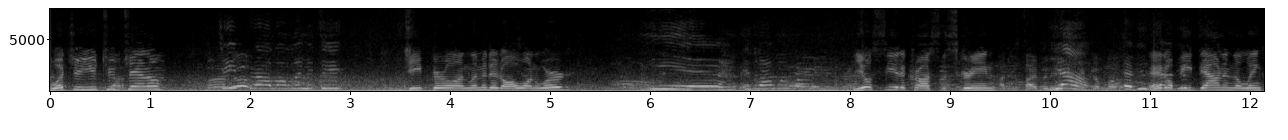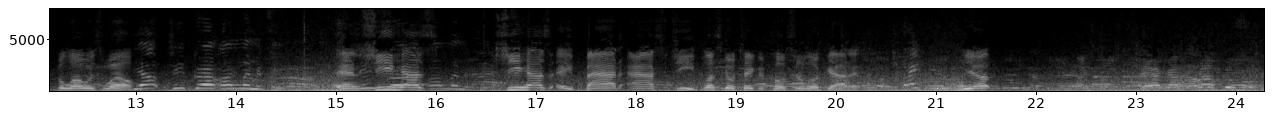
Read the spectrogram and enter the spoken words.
What's your YouTube channel? Jeep Girl Unlimited. Jeep Girl Unlimited, all one word. Yeah. Is it all one? Word? You'll see it across the screen. I just type it in Yeah. and it come up. If you It'll type be it- down in the link below as well. Yep, Jeep Girl Unlimited. And Jeep she Girl has Unlimited. she has a badass Jeep. Let's go take a closer look at it. Thank you. Yep. Yeah, I got the costume and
